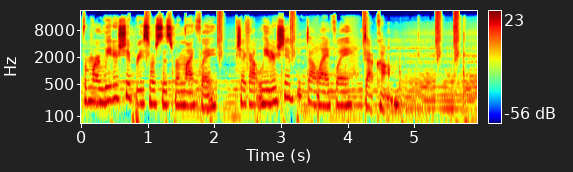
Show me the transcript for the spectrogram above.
For more leadership resources from Lifeway, check out leadership.lifeway.com.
